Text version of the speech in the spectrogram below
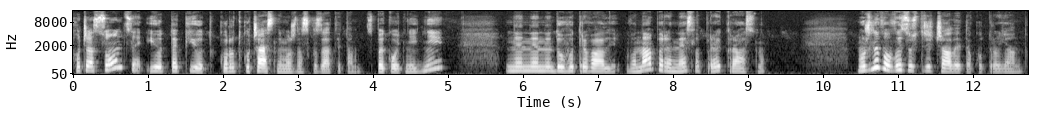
Хоча сонце і от такі от короткочасні, можна сказати, там спекотні дні, не, не, не вона перенесла прекрасно. Можливо, ви зустрічали таку троянду,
